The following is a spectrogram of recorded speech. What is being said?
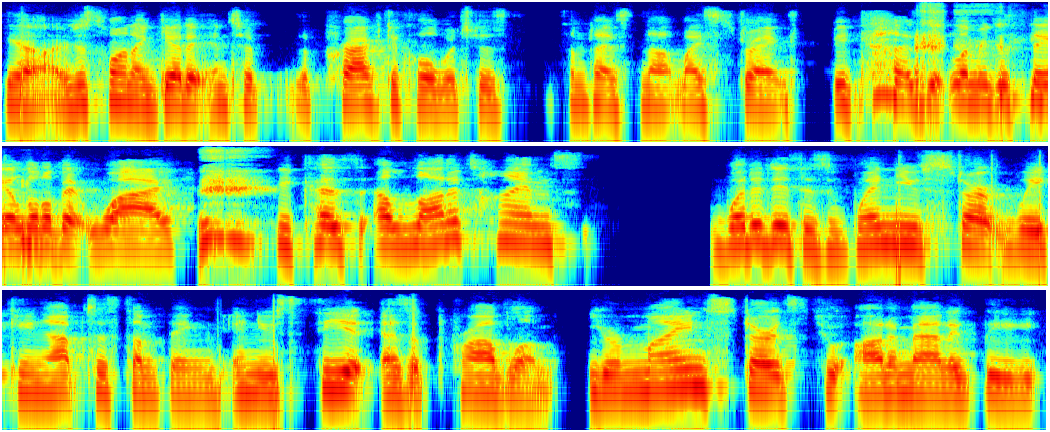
Yeah, I just want to get it into the practical, which is sometimes not my strength because let me just say a little bit why. Because a lot of times, what it is is when you start waking up to something and you see it as a problem, your mind starts to automatically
